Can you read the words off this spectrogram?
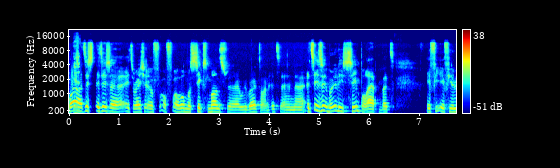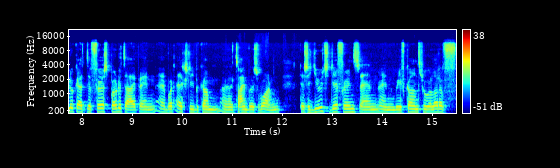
well, it is, it is a iteration of, of, of almost six months uh, we worked on it, and uh, it is a really simple app. But if if you look at the first prototype and uh, what actually become uh, TimeBuzz One, there's a huge difference, and and we've gone through a lot of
